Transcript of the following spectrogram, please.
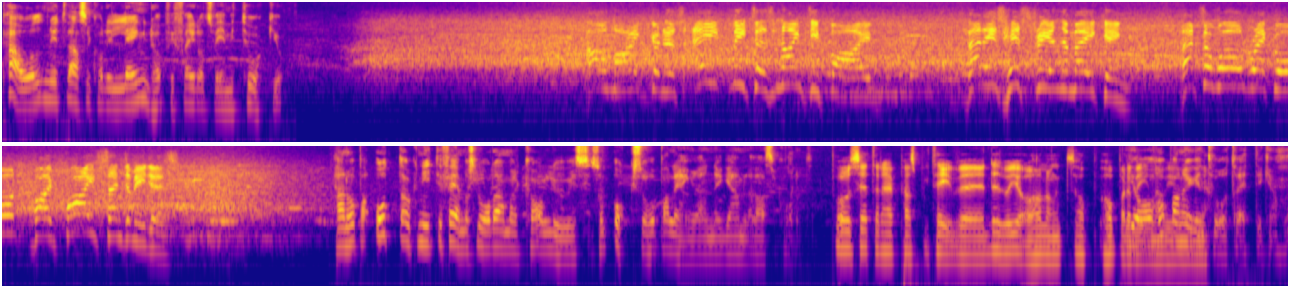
Powell nytt världsrekord i längdhopp vid friidrotts-VM i Tokyo. Oh my goodness, 8 meters 95. That is history in the making. That's a world record by 5 centimeters. Han hoppar 8,95 och slår därmed Carl Lewis som också hoppar längre än det gamla världsrekordet. För att sätta det här i perspektiv, eh, du och jag, hur långt hopp, hoppade vi Jag när vi hoppar var nog en unga? 2,30 kanske.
